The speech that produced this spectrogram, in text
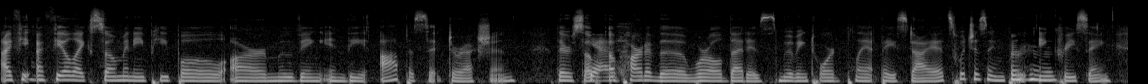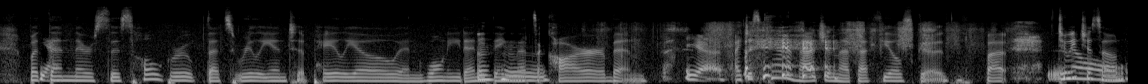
I feel I feel like so many people are moving in the opposite direction. There's a, yes. a part of the world that is moving toward plant-based diets, which is imp- mm-hmm. increasing, but yeah. then there's this whole group that's really into paleo and won't eat anything mm-hmm. that's a mm-hmm. carb, and yes, I just can't imagine that that feels good. But to no. each his own.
